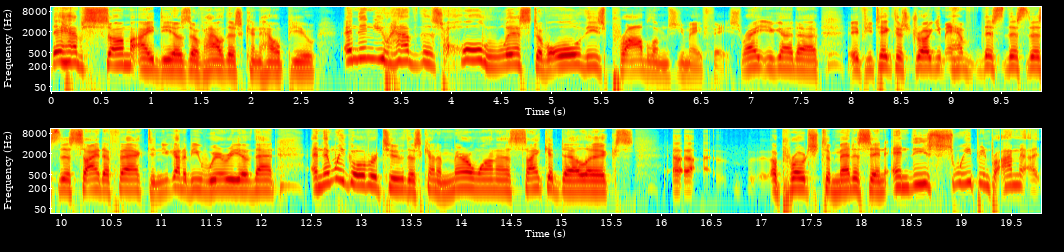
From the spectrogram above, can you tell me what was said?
they have some ideas of how this can help you. And then you have this whole list of all these problems you may face, right? You got to, if you take this drug, you may have this, this, this, this side effect, and you got to be wary of that. And then we go over to this kind of marijuana, psychedelics uh, uh approach to medicine, and these sweeping. I'm, I,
